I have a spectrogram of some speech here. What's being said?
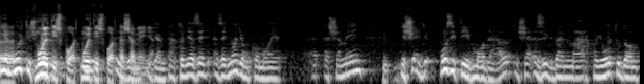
Ilyen multisport, multisport, multisport igen, eseménye. Igen, tehát hogy ez egy, ez egy nagyon komoly esemény, és egy pozitív modell, és ez ügyben már, ha jól tudom,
